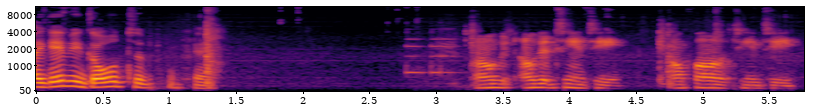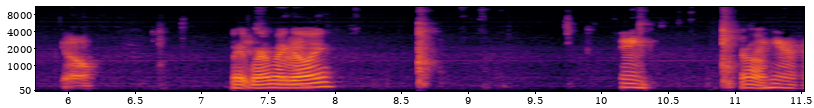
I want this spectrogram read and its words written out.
I gave you gold to. Okay. I'll get, I'll get TNT. I'll follow TNT. Go. Wait, Just where am I going? Pink. Oh, Right here.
